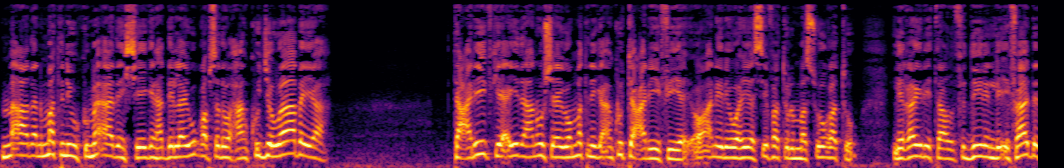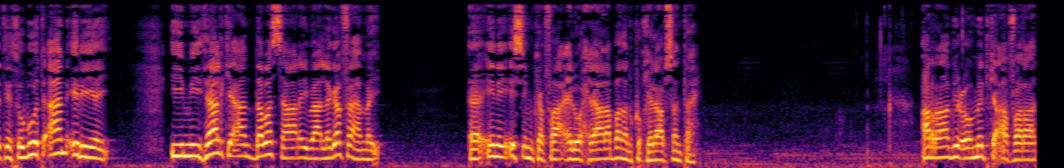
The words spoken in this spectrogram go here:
Ma aadan matnigu kuma aadan sheegin haddii laygu qabsado waxaan ku jawaabayaa tacriifkii ayadaan u sheego matniga aan ku tacriifiyey oo aan iri wahiya sifatu lmasuuqatu ligayri tafdiilin liifaadati thubuut aan iriyey. Iyo mithaalkii aan daba saaray baa laga fahmay inay isimka faacil waxyaalo badan ku khilaafsan tahay. Alraabicu midka afaraad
